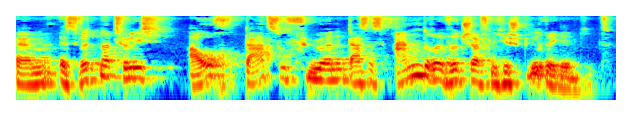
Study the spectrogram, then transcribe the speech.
Ähm, es wird natürlich auch dazu führen, dass es andere wirtschaftliche Spielregeln gibt.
